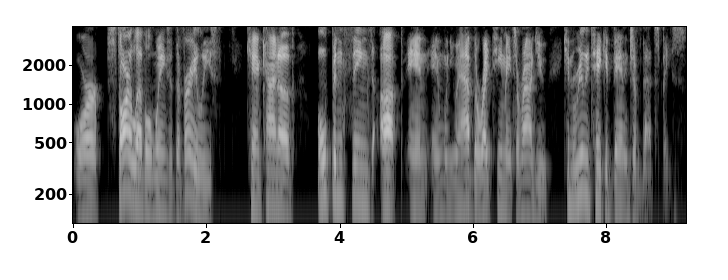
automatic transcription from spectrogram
or star level wings at the very least can kind of open things up and and when you have the right teammates around you can really take advantage of that space.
